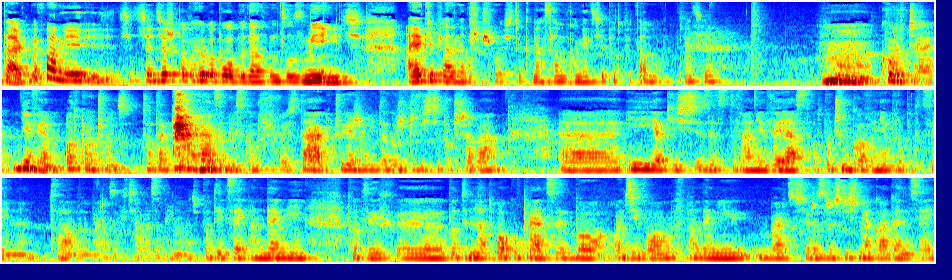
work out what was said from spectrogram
Tak, dokładnie. Ciężko chyba byłoby na tym to zmienić. A jakie plany na przyszłość? Tak na sam koniec Cię podpytam. Macie? Hmm, kurczę, nie wiem, odpocząć. To tak na bardzo bliską przyszłość. Tak, czuję, że mi tego rzeczywiście potrzeba. E, I jakiś zdecydowanie wyjazd odpoczynkowy, nieprodukcyjny. To bym bardzo chciała zaplanować. Po tej całej pandemii, po, tych, y, po tym natłoku pracy, bo o dziwo, my w pandemii bardzo się rozrośliśmy jako agencja i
